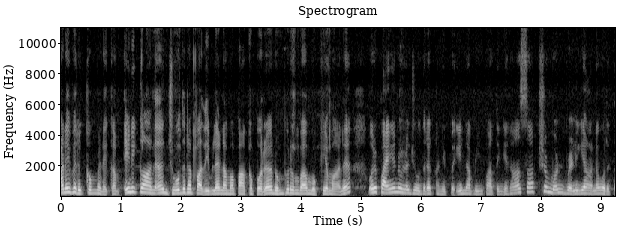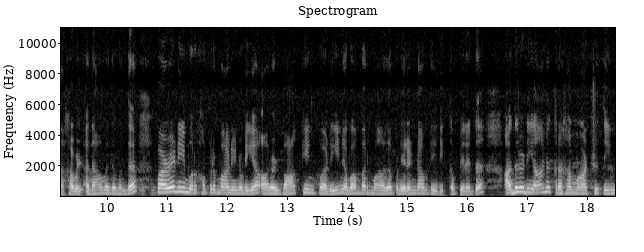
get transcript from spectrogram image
அனைவருக்கும் வணக்கம். இன்னைக்கான ஜோதிட பதிவில் நம்ம பார்க்க போகிற ரொம்ப ரொம்ப முக்கியமான ஒரு பயனுள்ள ஜோதிட கணிப்பு என்ன அப்படின்னு பார்த்தீங்கன்னா சற்று முன் வெளியான ஒரு தகவல். அதாவது வந்து பழனி முருகப்பெருமானினுடைய அருள் வாக்கின்படி நவம்பர் மாதம் பன்னிரெண்டாம் தேதிக்கு பிறகு அதிரடியான கிரக மாற்றத்தின்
